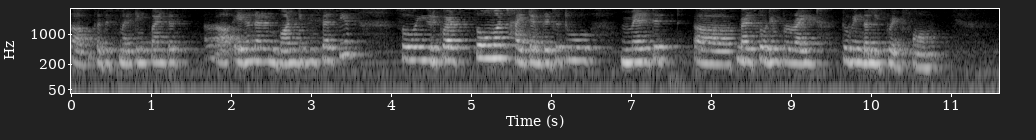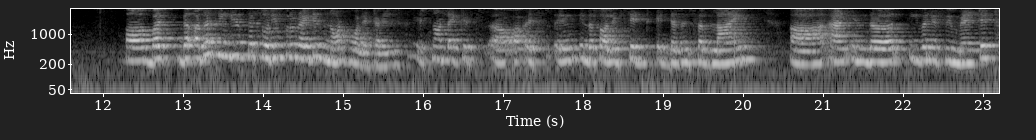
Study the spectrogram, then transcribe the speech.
uh, because its melting point is uh, 801 degrees Celsius. So you require so much high temperature to melt it, uh, melt sodium chloride to be in the liquid form. Uh, but the other thing is that sodium chloride is not volatile. It's not like it's uh, it's in, in the solid state. It doesn't sublime, uh, and in the even if we melt it,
